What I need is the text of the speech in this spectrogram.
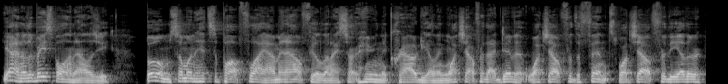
Yeah. Another baseball analogy. Boom, someone hits a pop fly. I'm in outfield and I start hearing the crowd yelling, watch out for that divot. Watch out for the fence. Watch out for the other,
